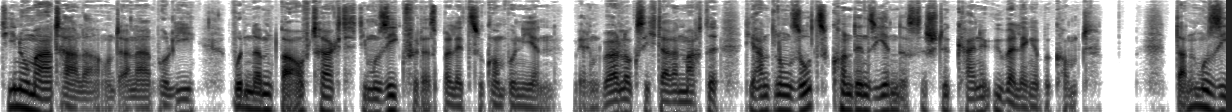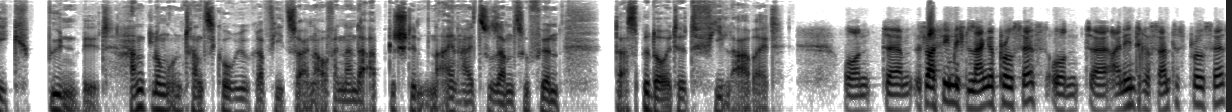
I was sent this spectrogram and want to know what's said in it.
Tino Marthaler und Anna Poli wurden damit beauftragt, die Musik für das Ballett zu komponieren, während Worlock sich daran machte, die Handlung so zu kondensieren, dass das Stück keine Überlänge bekommt. Dann Musik, Bühnenbild, Handlung und Tanzchoreografie zu einer aufeinander abgestimmten Einheit zusammenzuführen, das bedeutet viel Arbeit. Und ähm, es war ein ziemlich langer Prozess und äh, ein interessantes Prozess.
